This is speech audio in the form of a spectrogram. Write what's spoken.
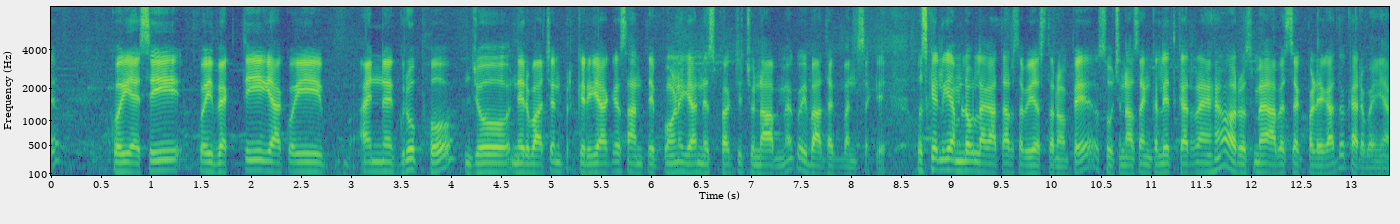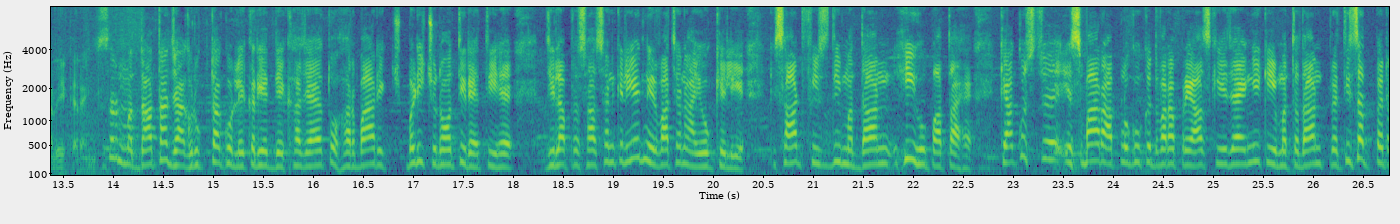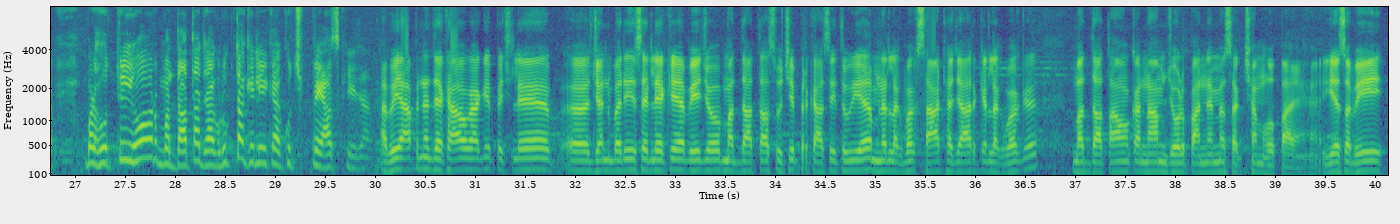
कोई ऐसी कोई व्यक्ति या कोई अन्य ग्रुप हो जो निर्वाचन प्रक्रिया के शांतिपूर्ण या निष्पक्ष चुनाव में कोई बाधक बन सके। उसके लिए हम लोग लगातार सभी स्तरों पे सूचना संकलित कर रहे हैं और उसमें आवश्यक पड़ेगा तो कार्रवाइयाँ भी करेंगे। सर मतदाता जागरूकता को लेकर ये देखा जाए तो हर बार एक बड़ी चुनौती रहती है जिला प्रशासन के लिए निर्वाचन आयोग के लिए कि साठ फ़ीसदी मतदान ही हो पाता है। क्या कुछ इस बार आप लोगों के द्वारा प्रयास किए जाएँगे कि मतदान प्रतिशत पर बढ़ोतरी हो और मतदाता जागरूकता के लिए क्या कुछ प्रयास किए जाए अभी आपने देखा होगा कि पिछले जनवरी से लेके अभी जो मतदाता सूची प्रकाशित हुई है, हमने लगभग साठ हज़ार के लगभग मतदाताओं का नाम जोड़ पाने में सक्षम हो पाए हैं। ये सभी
